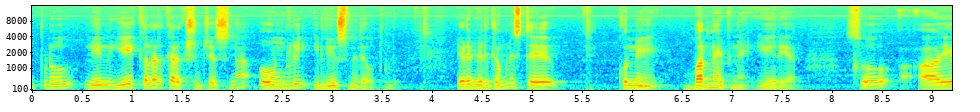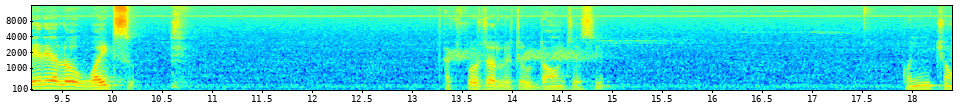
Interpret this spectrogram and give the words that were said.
ఇప్పుడు నేను ఏ కలర్ కరెక్షన్ చేసినా ఓన్లీ ఈ లీవ్స్ మీద అవుతుంది. ఇక్కడ మీరు గమనిస్తే కొన్ని బర్న్ అయిపోయినాయి ఈ ఏరియా సో ఆ ఏరియాలో వైట్స్ ఎక్స్పోజర్ లిటిల్ డౌన్ చేసి కొంచెం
